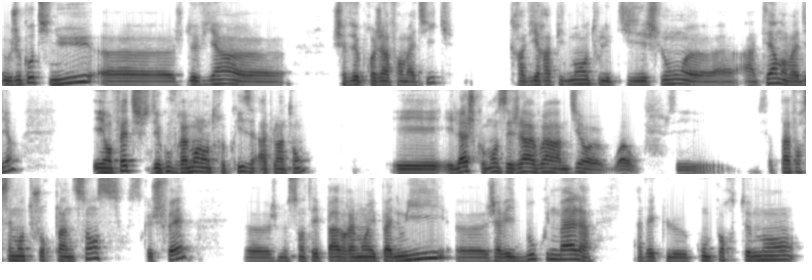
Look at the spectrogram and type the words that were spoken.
Donc, je continue, je deviens chef de projet informatique, gravir rapidement tous les petits échelons euh, internes, on va dire. Et en fait, je découvre vraiment l'entreprise à plein temps. Et, là, je commence déjà à voir, à me dire, euh, waouh, ça n'a pas forcément toujours plein de sens ce que je fais. Euh, je me sentais pas vraiment épanoui. Euh, j'avais beaucoup de mal avec le comportement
